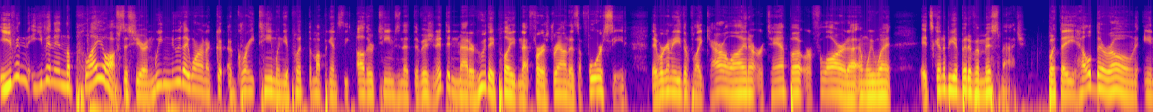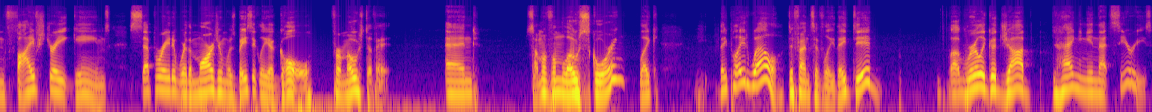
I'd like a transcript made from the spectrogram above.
even even in the playoffs this year, and we knew they weren't a, good, a great team when you put them up against the other teams in that division. It didn't matter who they played in that first round as a four seed. They were going to either play Carolina or Tampa or Florida, and we went. It's going to be a bit of a mismatch. But they held their own in five straight games, separated where the margin was basically a goal for most of it, and some of them low scoring. Like they played well defensively. They did a really good job hanging in that series,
